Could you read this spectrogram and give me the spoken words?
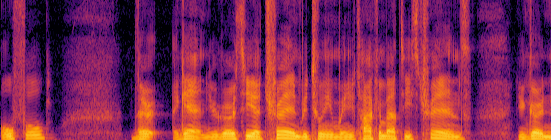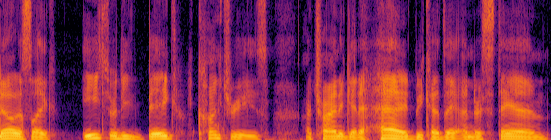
Ofo, there again, you're going to see a trend between when you're talking about these trends, you're going to notice like each of these big countries are trying to get ahead because they understand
